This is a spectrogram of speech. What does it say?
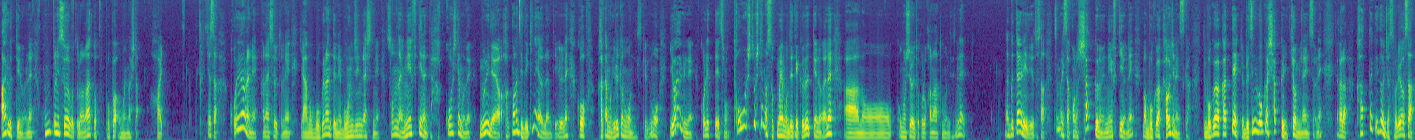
あるっていうのはね本当にすごいことだなと僕は思いました。はいじゃあさこういうようなね話するとねいやもう僕なんてね凡人だしねそんな NFT なんて発行してもね無理だよ発行なんてできないよなんていうねこう方もいると思うんですけれどもいわゆるねこれってその投資としての側面も出てくるっていうのがねあのー、面白いところかなと思うんですね。具体例で言うとさつまりさこのシャックの NFT をね、まあ、僕が買うじゃないですか。で僕が買ってじゃ別に僕はシャックに興味ないんですよね。だから買ったけどじゃあそれをさ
